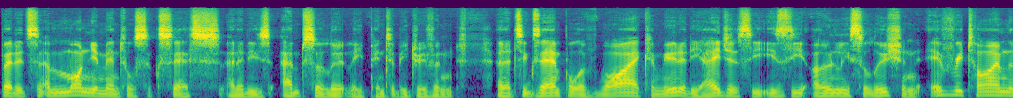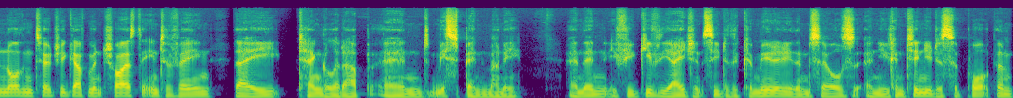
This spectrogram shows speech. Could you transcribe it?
but it's a monumental success and it is absolutely Pintupi driven. And it's example of why a community agency is the only solution. Every time the Northern Territory government tries to intervene, they tangle it up and misspend money. And then if you give the agency to the community themselves and you continue to support them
